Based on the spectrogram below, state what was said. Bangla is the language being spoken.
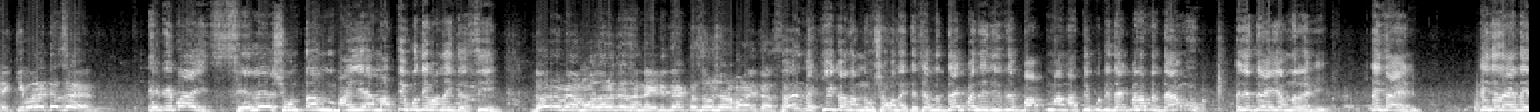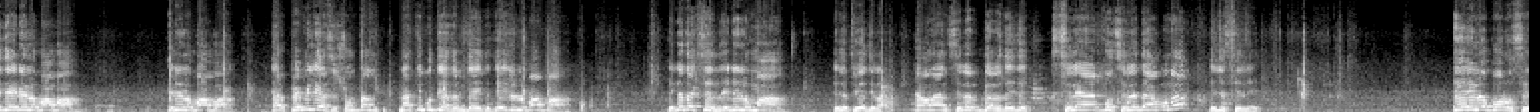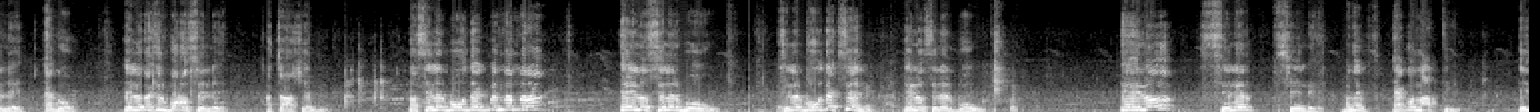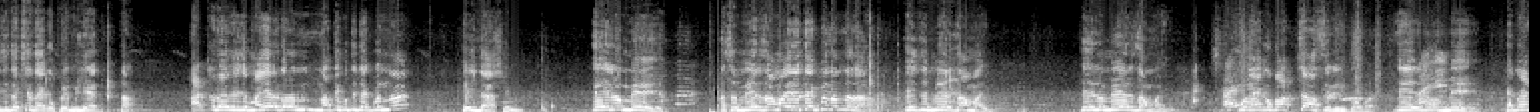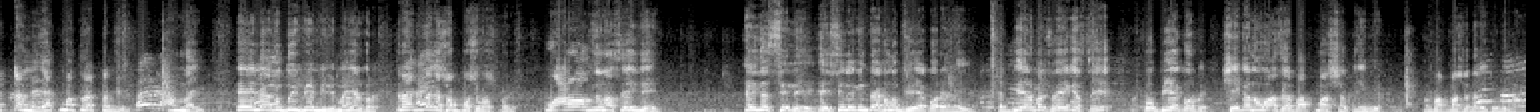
কি বানাইতেছেন? এটি ভাই ছেলে সন্তান মাইয়া নাতি পুতি বানাইতেছি ধরুন মজা লইতেছেন না এটিতে একটা সুসার বানাইতেছেন ধরবে কি কারণ আপনি উষা বানাইতেছি? আপনি দেখবেন এই যে বাপ মা নাতি পুতি দেখবেন আপনি? দেমু এই যে দেয় আপনার আমি। এই যায়েন এই যে যায়েন এই যে এটা হলো বাবা। এটা হলো বাবা। আর ফ্যামিলি আছে সন্তান নাতি পুতি আছে আমি দেখাইতেছি এইটা হলো বাবা। এটা দেখছেন? এটা হলো মা। এই যে থুয়ে দিলাম। এখন ছেলের দ্বারা এই যে ছেলে একবো ছেলে দেখাবো না এই যে ছেলে। এই হলো বড় ছেলে। এগো এই হলো দেখছেন বড় ছেলে। আচ্ছা আসেন। তা ছেলের বউ দেখবেন না আপনারা? এই হলো ছেলের বউ। ছেলের বউ দেখছেন? এলো ছেলের বউ। এই হলো ছেলের ছেলে। মানে এগো নাতি। এই যে দেখছেন এগো ফ্যামিলি একটা। আটটা দেখেন, এই যে মাইয়ার করেন নাতিপুতি দেখবেন না? এই যে আসেন। এই হলো মেয়ে। আচ্ছা মেয়ের জামাইরে দেখবেন আপনারা? এই যে মেয়ের জামাই। এই হলো মেয়ের জামাই। ও এক বাচ্চা আছে কিন্তু আবার। এই মেয়ে। এক একটা মেয়ে একমাত্র একটা মেয়ে। আর নাই। এই দুই ফ্যামিলি মাইয়ার করে এরা এক জায়গায় সব বসবাস করে। ও আরও একজন আছে এই যে। এই যে ছেলে। এই ছেলে কিন্তু এখনও বিয়ে করে নাই। আর বিয়ের বয়স হয়ে গেছে ও বিয়ে করবে। সেখানে ও আছে আর বাপ মার সাথে এই যে। বাপ মার সাথে রেখে দিলাম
